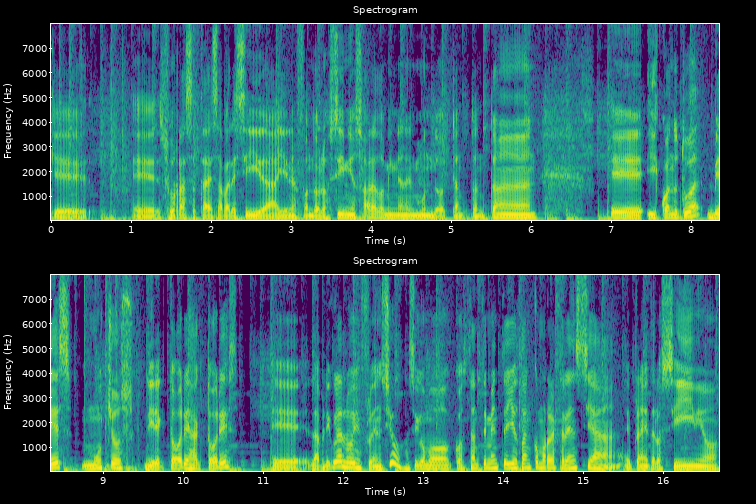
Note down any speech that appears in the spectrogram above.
que, eh, su raza está desaparecida y en el fondo los simios ahora dominan el mundo. Tan, tan, tan. Eh, y cuando tú ves muchos directores, actores, eh, la película los influenció. Así como constantemente ellos dan como referencia el planeta de los simios.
